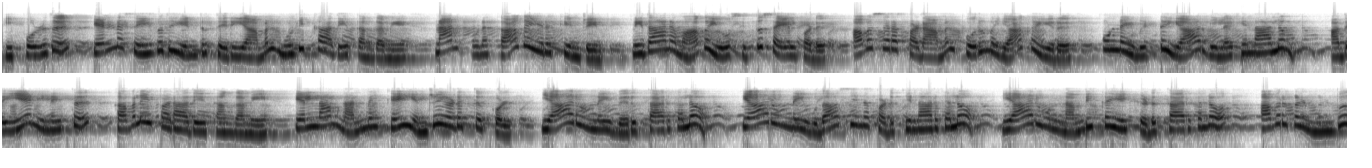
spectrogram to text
இப்பொழுது என்ன செய்வது என்று தெரியாமல் முழிக்காதே தங்கமே நான் உனக்காக இருக்கின்றேன். நிதானமாக யோசித்து செயல்படு. அவசரப்படாமல் பொறுமையாக இரு. உன்னை விட்டு யார் விலகினாலும் அதையே நினைத்து கவலைப்படாதே தங்கமே எல்லாம் நன்மைக்கே என்று எடுத்துக்கொள். யார் உன்னை வெறுத்தார்களோ யார் உன்னை உதாசீனப்படுத்தினார்களோ யார் உன் நம்பிக்கையை கெடுத்தார்களோ அவர்கள் முன்பு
